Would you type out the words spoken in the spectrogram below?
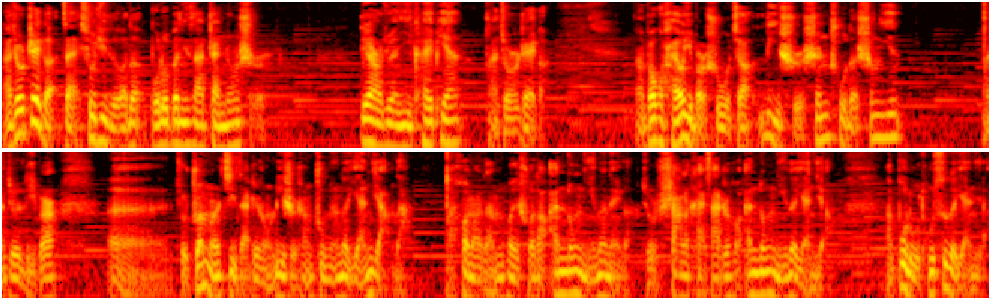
啊，就是这个，在修昔德的《伯罗奔尼撒战争史》第二卷一开篇啊，就是这个，啊，包括还有一本书叫《历史深处的声音》，那，就是里边，呃，就专门记载这种历史上著名的演讲的。啊，后面咱们会说到安东尼的那个，就是杀了凯撒之后安东尼的演讲，啊，布鲁图斯的演讲，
